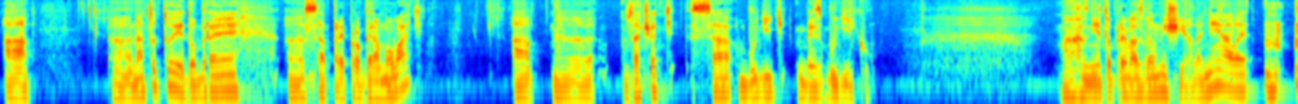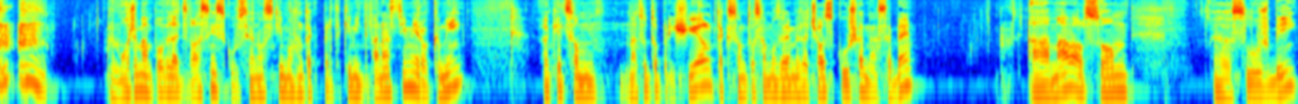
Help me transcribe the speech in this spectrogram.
A na toto je dobré e, sa preprogramovať a e, začať sa budiť bez budíku. Znie to pre vás veľmi šialenie, ale môžem vám povedať z vlastnej skúsenosti, možno tak pred takými 12 rokmi, e, keď som na toto prišiel, tak som to samozrejme začal skúšať na sebe. A mával som služby,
